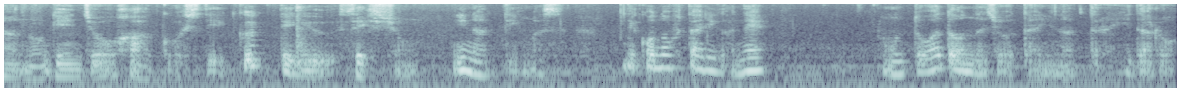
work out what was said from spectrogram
あの現状を把握をしていくっていうセッションになっています。でこの2人がね本当はどんな状態になったらいいだろうっ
